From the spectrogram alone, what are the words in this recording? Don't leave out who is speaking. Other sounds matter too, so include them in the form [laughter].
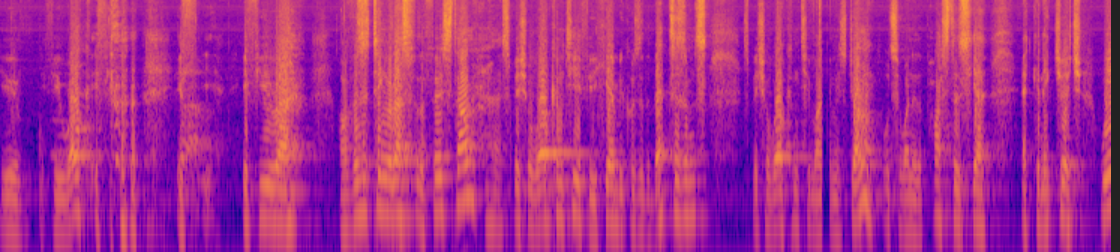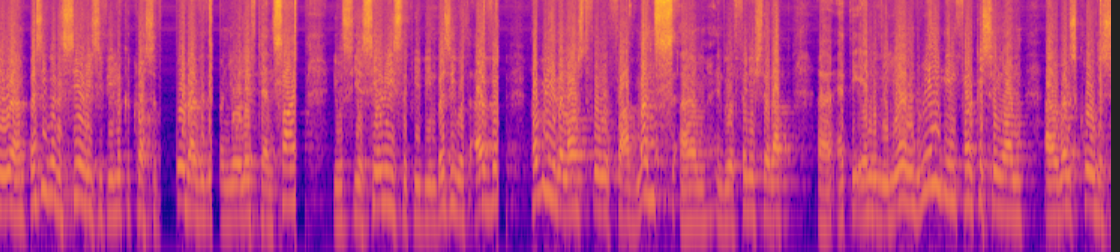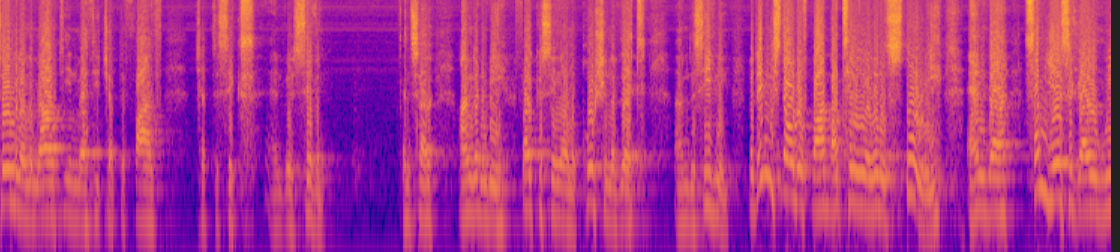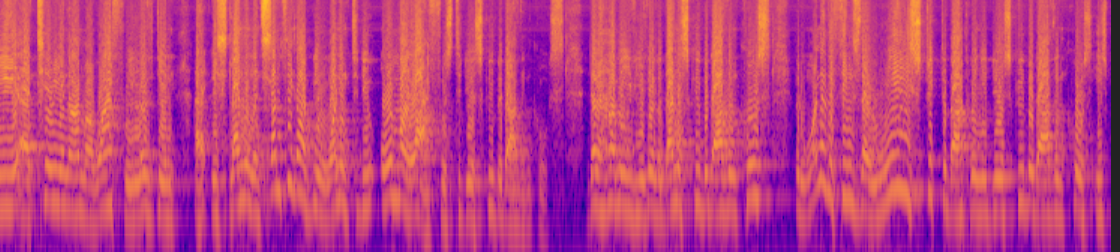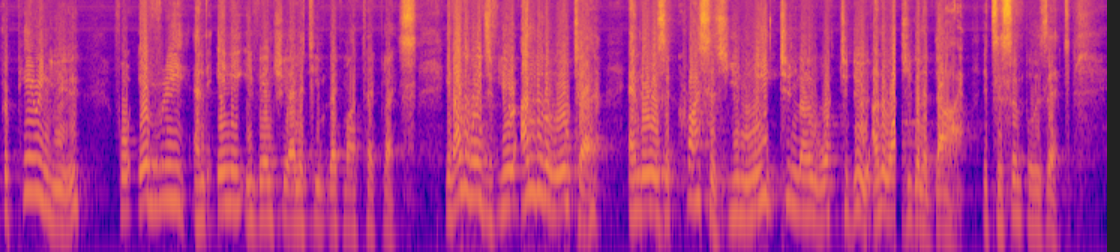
Speaker 1: you, if you welcome, if, [laughs] if, if you uh, are visiting with us for the first time, a special welcome to you. If you're here because of the baptisms, special welcome to you. My name is John, also one of the pastors here at Connect Church. We're uh, busy with a series. If you look across the board over there on your left-hand side, you'll see a series that we've been busy with over probably the last four or five months, um, and we'll finish that up uh, at the end of the year, and really been focusing on uh, what is called the Sermon on the Mount in Matthew chapter 5, chapter 6, and verse 7. And so I'm going to be focusing on a portion of that um, this evening. But let me start off by, by telling you a little story. And uh, some years ago, we, uh, Terry and I, my wife, we lived in uh, East London. And something I've been wanting to do all my life was to do a scuba diving course. I don't know how many of you have ever done a scuba diving course, but one of the things they're really strict about when you do a scuba diving course is preparing you for every and any eventuality that might take place. In other words, if you're under the water and there is a crisis, you need to know what to do. Otherwise, you're going to die. It's as simple as that.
